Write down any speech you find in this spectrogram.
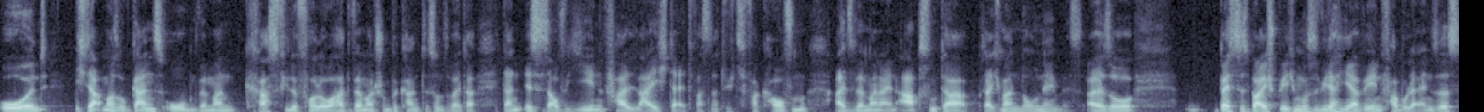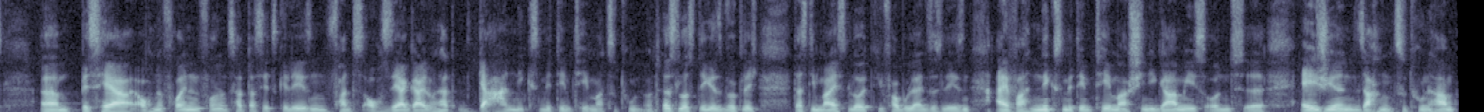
Und ich sag mal so ganz oben, wenn man krass viele Follower hat, wenn man schon bekannt ist und so weiter, dann ist es auf jeden Fall leichter, etwas natürlich zu verkaufen, als wenn man ein absoluter, sag ich mal, No-Name ist. Also, bestes Beispiel, ich muss es wieder hier erwähnen, Fabulaensis. Ähm, bisher auch eine Freundin von uns hat das jetzt gelesen, fand es auch sehr geil und hat gar nichts mit dem Thema zu tun. Und das Lustige ist wirklich, dass die meisten Leute, die Fabulensis lesen, einfach nichts mit dem Thema Shinigamis und äh, Asian-Sachen zu tun haben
